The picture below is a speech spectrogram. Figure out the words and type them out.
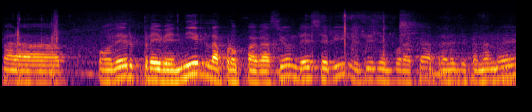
para poder prevenir la propagación de ese virus, dicen por acá a través de Canal 9.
